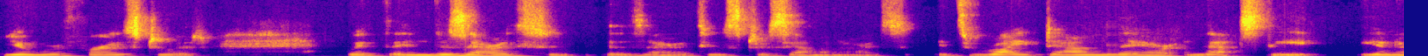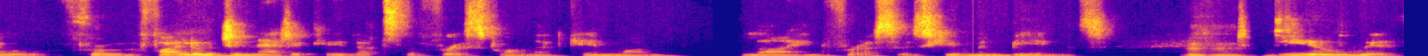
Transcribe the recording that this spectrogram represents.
Jung refers to it within the Zarathustra seminars. It's right down there. And that's the, you know, from phylogenetically, that's the first one that came online for us as human beings mm-hmm. to deal with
